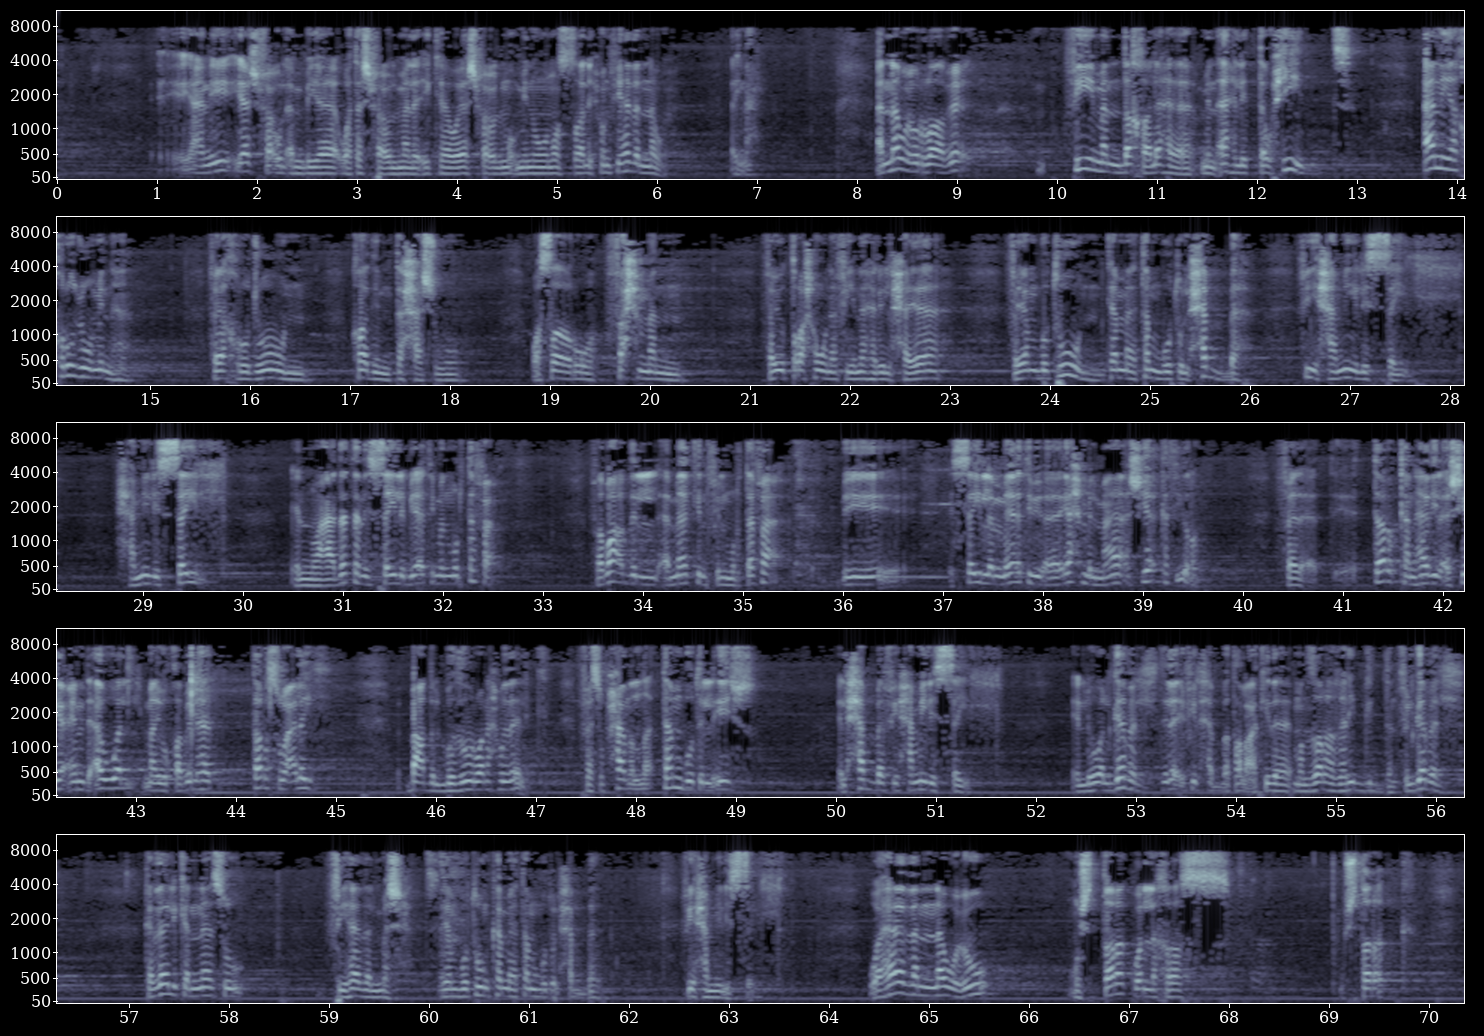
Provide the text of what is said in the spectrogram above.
يعني يشفع الأنبياء وتشفع الملائكة ويشفع المؤمنون والصالحون في هذا النوع. أي نعم. النوع الرابع في من دخلها من أهل التوحيد أن يخرجوا منها. فيخرجون قد امتحشوا وصاروا فحما فيطرحون في نهر الحياة فينبتون كما تنبت الحبة في حميل السيل. حميل السيل إنه عادة السيل بيأتي من مرتفع. فبعض الأماكن في المرتفع السيل لما يأتي بيبقى يحمل معاه أشياء كثيرة. فتركن هذه الأشياء عند أول ما يقابلها ترسو عليه. بعض البذور ونحو ذلك. فسبحان الله تنبت الإيش؟ الحبة في حميل السيل. اللي هو الجبل تلاقي فيه الحبة طالعة كده منظرها غريب جدا في الجبل. كذلك الناس في هذا المشهد ينبتون كما تنبت الحبة في حميل السيل. وهذا النوع مشترك ولا خاص؟ مشترك.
